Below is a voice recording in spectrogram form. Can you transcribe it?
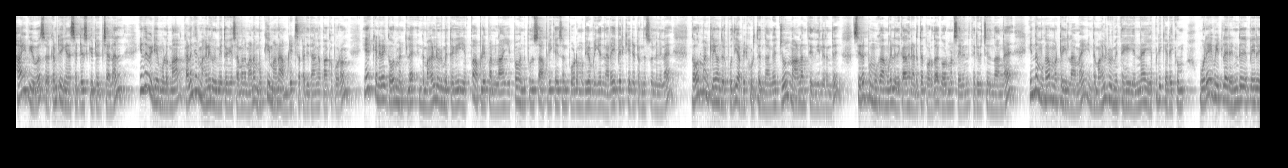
ஹாய் வியூவர்ஸ் வெல்கம் டு இங்கே செட்டஸ் யூடியூப் சேனல் இந்த வீடியோ மூலமாக கலைஞர் மகளிர் உரிமை தொகை சம்மந்தமான முக்கியமான அப்டேட்ஸை பற்றி தாங்க பார்க்க போகிறோம் ஏற்கனவே கவர்மெண்ட்டில் இந்த மகளிர் உரிமை தொகை எப்போ அப்ளை பண்ணலாம் எப்போ வந்து புதுசாக அப்ளிகேஷன் போட முடியும் அப்படிங்கிறது நிறைய பேர் கேட்டுட்டு இருந்த சூழ்நிலையில் கவர்மெண்ட்லேயே வந்து ஒரு புதிய அப்டேட் கொடுத்துருந்தாங்க. ஜூன் நாலாம் தேதியிலிருந்து சிறப்பு முகாம்கள் இதுக்காக நடத்த போகிறதா கவர்மெண்ட் சைட்லேருந்து தெரிவிச்சிருந்தாங்க. இந்த முகாம் மட்டும் இல்லாமல் இந்த மகளிர் உரிமை தொகை என்ன எப்படி கிடைக்கும் ஒரே வீட்டில் ரெண்டு பேர்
